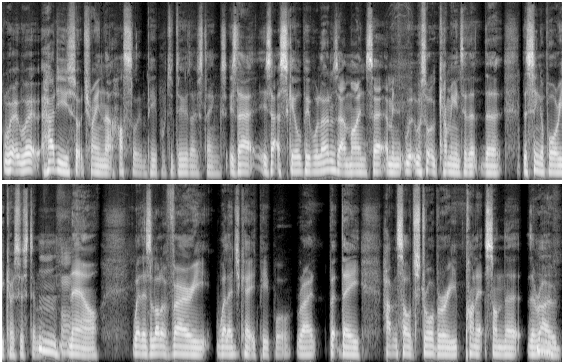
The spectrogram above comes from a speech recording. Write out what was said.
Where, where, how do you sort of train that hustle in people to do those things? Is that is that a skill people learn? Is that a mindset? I mean, we're, we're sort of coming into the, the, the Singapore ecosystem now, where there's a lot of very well educated people, right? But they haven't sold strawberry punnets on the, the hmm. road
